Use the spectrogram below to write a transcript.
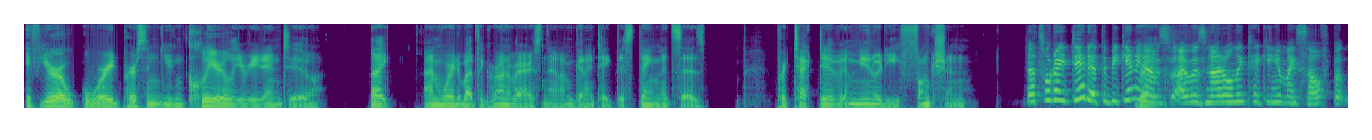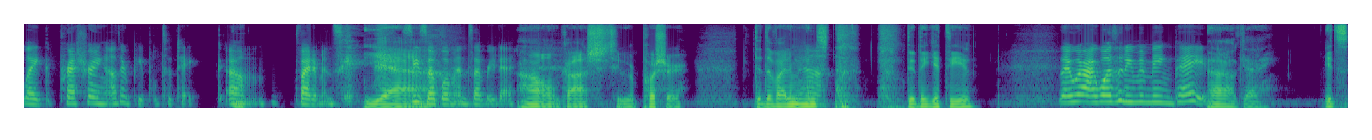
if you're a worried person, you can clearly read into. Like, I'm worried about the coronavirus now. I'm going to take this thing that says protective immunity function. That's what I did at the beginning. I was I was not only taking it myself, but like pressuring other people to take um vitamin C, Yeah. C supplements every day. Oh gosh, you were a pusher. Did the vitamins? did they get to you? They were. I wasn't even being paid. Oh, okay. It's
